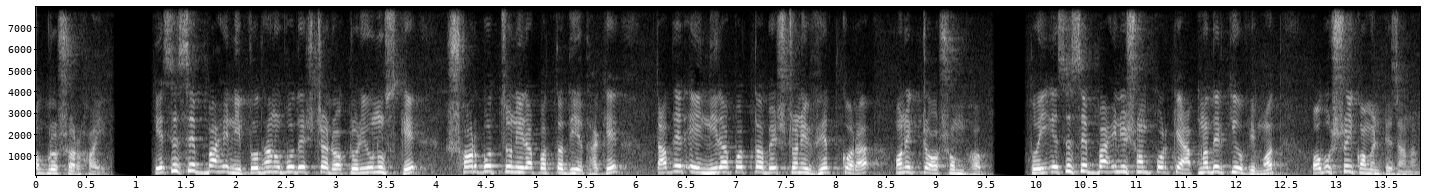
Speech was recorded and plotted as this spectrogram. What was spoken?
অগ্রসর হয়। এসএসএফ বাহিনী প্রধান উপদেষ্টা ডক্টর ইউনুসকে সর্বোচ্চ নিরাপত্তা দিয়ে থাকে। তাদের এই নিরাপত্তা বেষ্টনী ভেদ করা অনেকটা অসম্ভব। তো এই এসএসএফ বাহিনী সম্পর্কে আপনাদের কি অভিমত? অবশ্যই কমেন্টে জানান।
